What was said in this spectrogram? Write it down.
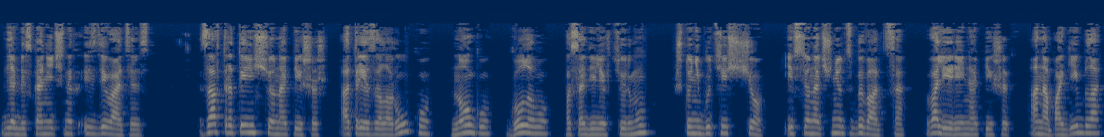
для бесконечных издевательств? Завтра ты еще напишешь. Отрезала руку, ногу, голову, посадили в тюрьму, что-нибудь еще, и все начнет сбываться. Валерий напишет. Она погибла,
